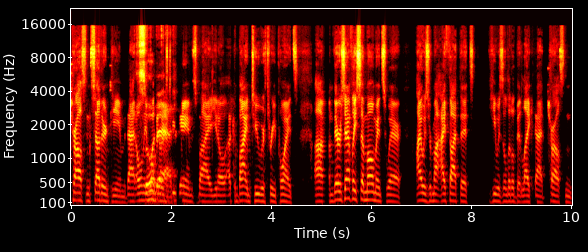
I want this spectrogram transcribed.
Charleston Southern team that only so won bad. those two games by you know a combined two or three points. Um, there's definitely some moments where I was remi- I thought that he was a little bit like that Charleston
